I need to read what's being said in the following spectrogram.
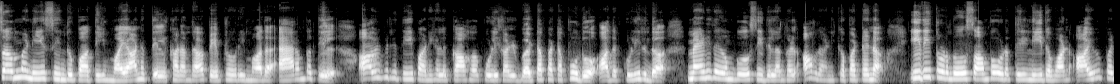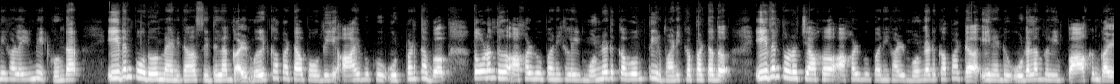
செம்மணி சிந்துபாத்தி மயானத்தில் கடந்த பிப்ரவரி மாத ஆரம்பத்தில் அபிவிருத்தி பணிகளுக்காக குழிகள் வெட்டப்பட்ட போது அதற்குள் இருந்த மனித எம்பு சிதிலங்கள் அவதானிக்கப்பட்டன. இதைத் தொடர்ந்து சம்பவ இடத்தில் நீதவான் ஆய்வுப் பணிகளை மேற்கொண்டார். இதன்போது மனித சிதிலங்கள் மீட்கப்பட்ட பகுதி ஆய்வுக்கு உட்படுத்தவும் தொடர்ந்து அகழ்வு பணிகளை முன்னெடுக்கவும் தீர்மானிக்கப்பட்டது. இதன் தொடர்ச்சியாக அகழ்வு பணிகள் முன்னெடுக்கப்பட்ட இரண்டு உடலங்களின் பாகங்கள்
